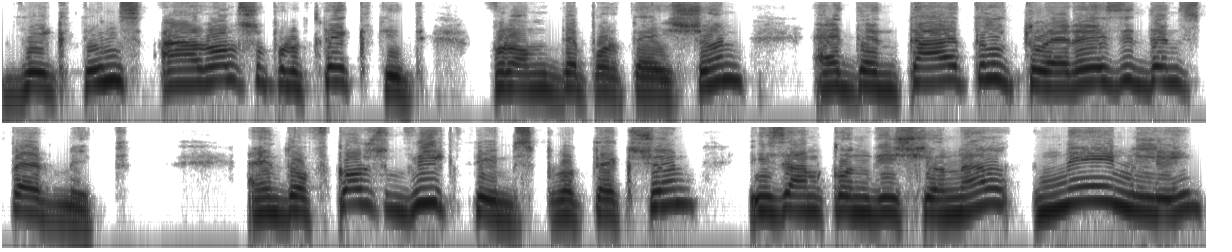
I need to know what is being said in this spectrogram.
victims are also protected from deportation and entitled to a residence permit. And of course, victims' protection is unconditional, namely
